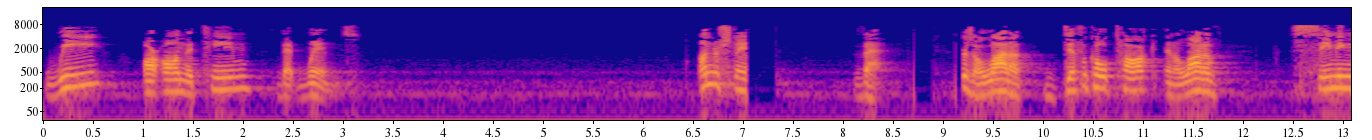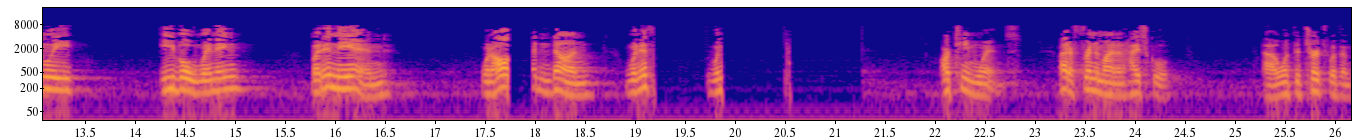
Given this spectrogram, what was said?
We are on the team that wins. Understand that. There's a lot of difficult talk and a lot of seemingly evil winning, but in the end, when all is said and done, when it's when our team wins. I had a friend of mine in high school. I uh, went to church with him.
